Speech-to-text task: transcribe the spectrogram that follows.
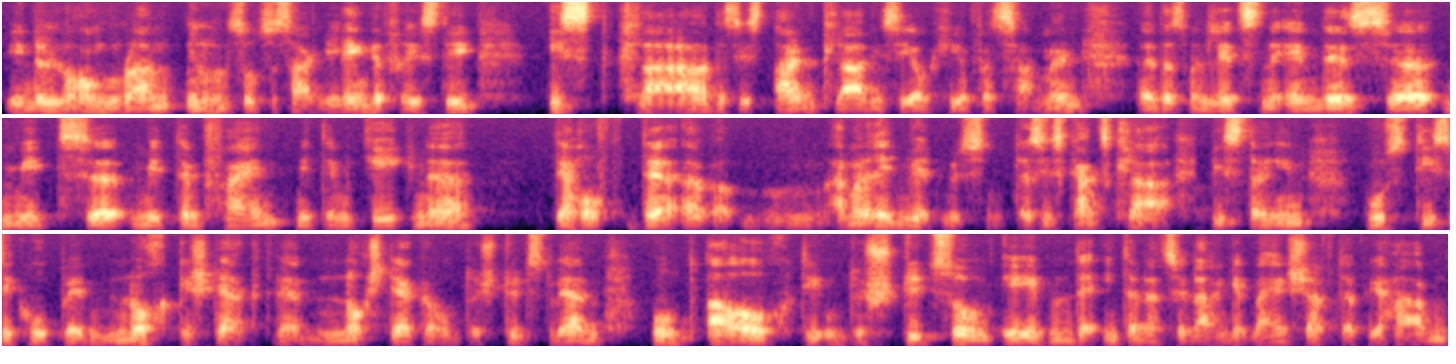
in the long run, sozusagen längerfristig, ist klar, das ist allen klar, die sich auch hier versammeln, äh, dass man letzten Endes äh, mit, mit dem Feind, mit dem Gegner, der, hoff, der einmal reden wird müssen. Das ist ganz klar. Bis dahin muss diese Gruppe noch gestärkt werden, noch stärker unterstützt werden und auch die Unterstützung eben der internationalen Gemeinschaft dafür haben,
